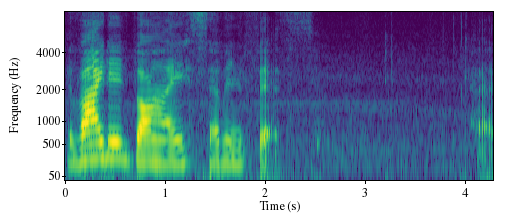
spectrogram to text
divided by 7 fifths. Okay.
